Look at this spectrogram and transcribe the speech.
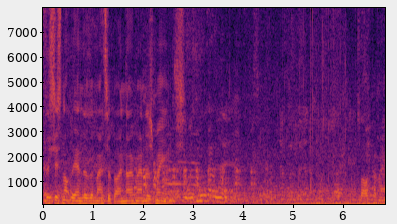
this is not the end of the matter by no manner's means. So I'll come out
